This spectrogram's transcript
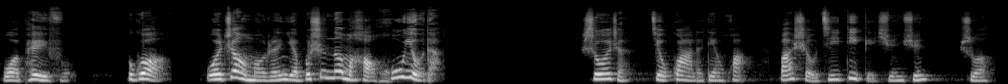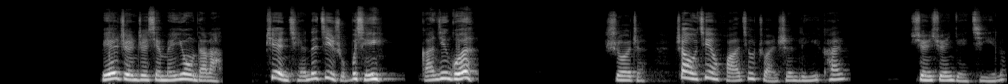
我佩服。不过我赵某人也不是那么好忽悠的。”说着就挂了电话，把手机递给轩轩，说。别整这些没用的了，骗钱的技术不行，赶紧滚！说着，赵建华就转身离开。轩轩也急了，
